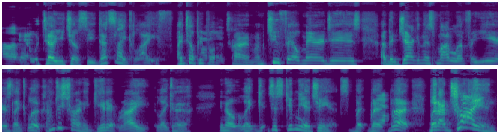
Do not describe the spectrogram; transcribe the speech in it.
I love it. I would tell you, Chelsea, that's like life. I tell people all the time, I'm two failed marriages. I've been jacking this model up for years. Like, look, I'm just trying to get it right. Like, uh, you know, like just give me a chance. But, but, yeah. but, but I'm trying.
